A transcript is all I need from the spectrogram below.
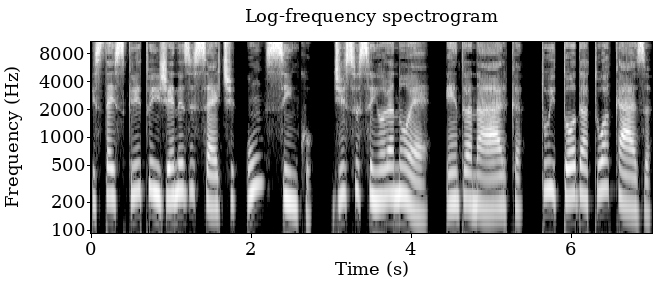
Está escrito em Gênesis 7, 1, 5: Disse o Senhor a Noé: Entra na arca, tu e toda a tua casa,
